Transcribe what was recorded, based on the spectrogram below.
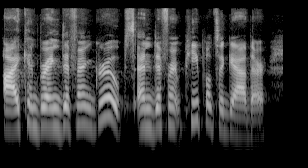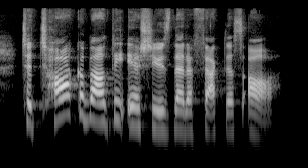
I can bring different groups and different people together to talk about the issues that affect us all.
